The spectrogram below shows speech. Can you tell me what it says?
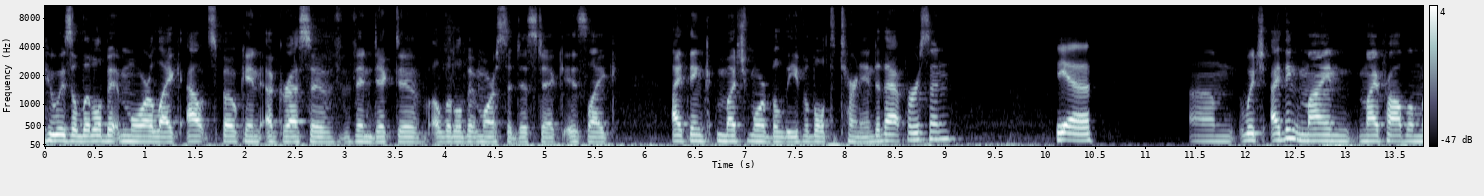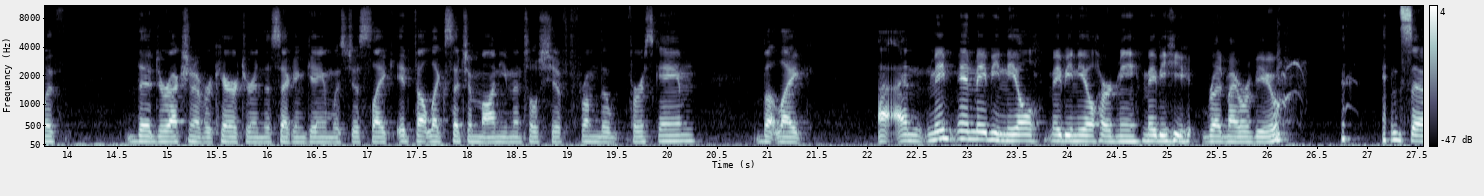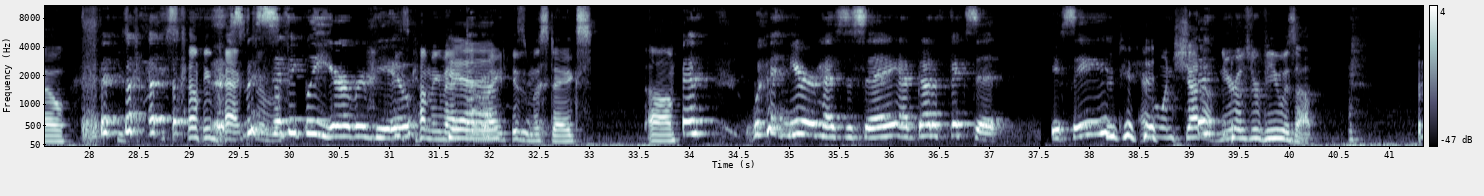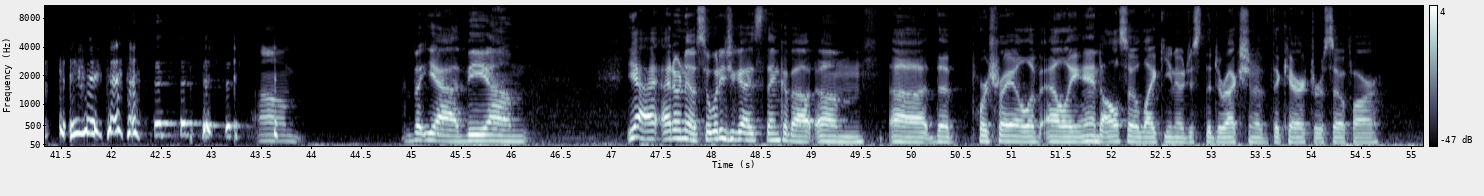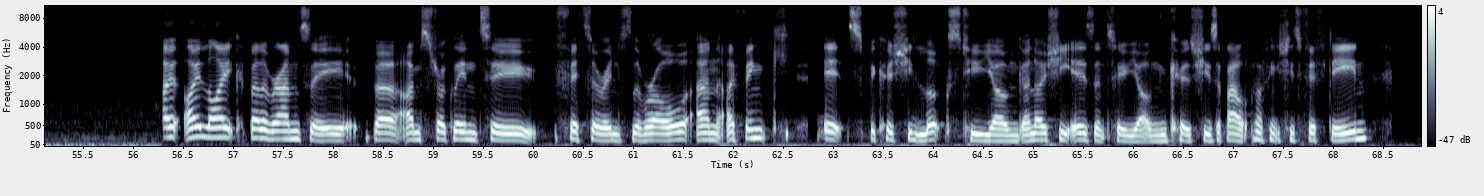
who is a little bit more like outspoken, aggressive, vindictive, a little bit more sadistic is like I think much more believable to turn into that person. Yeah. Um, which I think mine my problem with the direction of her character in the second game was just like it felt like such a monumental shift from the first game, but like, uh, and maybe and maybe Neil maybe Neil heard me maybe he read my review, and so he's, coming back Specifically, your review. he's coming back to Yeah. right his mistakes. Um, what Nero has to say, I've got to fix it. You see? everyone shut up. Nero's review is up. um, but yeah, the um, yeah, I, I don't know. So, what did you guys think about um, uh, the portrayal of Ellie, and also like you know just the direction of the character so far? I, I like Bella Ramsey, but I'm struggling to fit her into the role. And I think it's because she looks too young. I know she isn't too young because she's about, I think she's 15,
